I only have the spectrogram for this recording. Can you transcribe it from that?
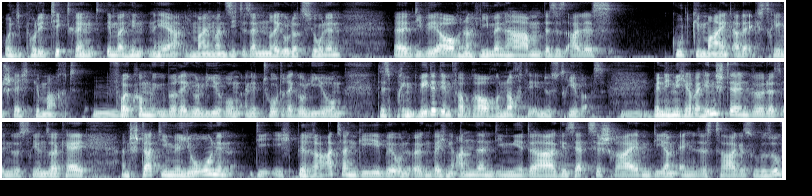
Und die Politik drängt immer hinten her. Ich meine, man sieht es an den Regulationen, äh, die wir auch nach Lehman haben. Das ist alles gut gemeint, aber extrem schlecht gemacht. Mhm. Vollkommene Überregulierung, eine Totregulierung, das bringt weder dem Verbraucher noch der Industrie was. Mhm. Wenn ich mich aber hinstellen würde als Industrie und sage, hey, anstatt die Millionen, die ich Beratern gebe und irgendwelchen anderen, die mir da Gesetze schreiben, die am Ende des Tages sowieso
